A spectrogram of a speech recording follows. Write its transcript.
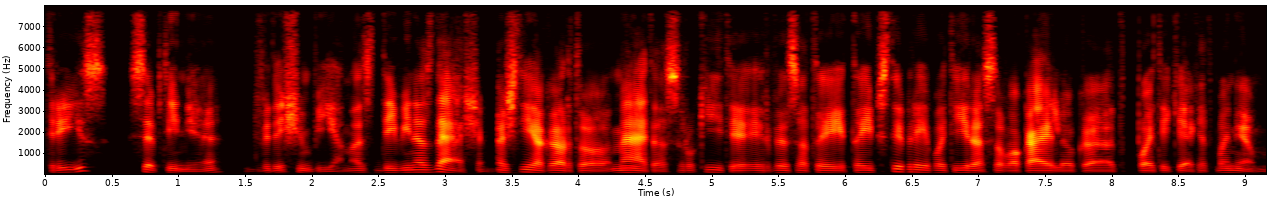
3, 7, 21, 90. Aš tiek kartų metęs rūkyti ir visą tai taip stipriai patyrė savo kailiu, kad patikėkit manim.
